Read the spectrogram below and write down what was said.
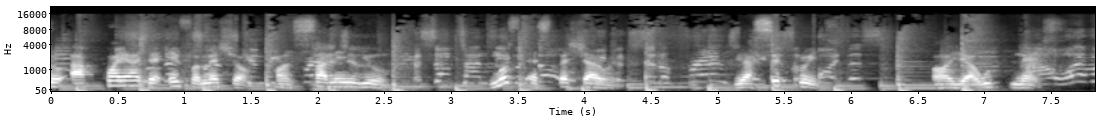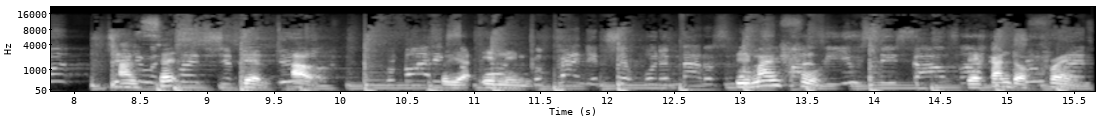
to acquire the information concerning you, most especially your secret or your weakness, and set them out to your enemy. Be mindful the kind of friend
